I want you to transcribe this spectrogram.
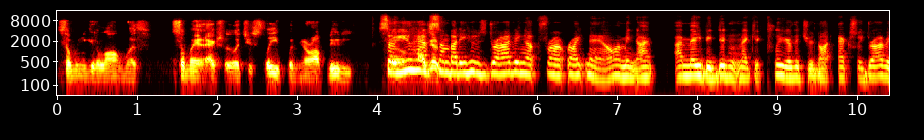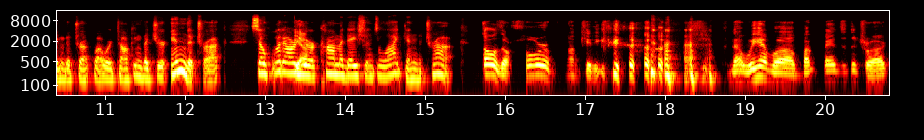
someone you get along with, somebody that actually lets you sleep when you're off duty. So, so you have somebody who's driving up front right now. I mean, I I maybe didn't make it clear that you're not actually driving the truck while we're talking, but you're in the truck. So, what are yeah. your accommodations like in the truck? Oh, they're horrible. I'm kidding. no, we have uh, bunk beds in the truck.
